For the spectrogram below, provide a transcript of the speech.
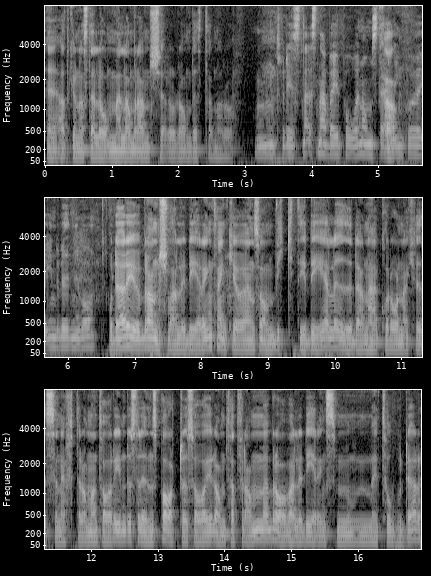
Eh, att kunna ställa om mellan branscher och de bitarna. Då. Mm, så det snabbar ju på en omställning ja. på individnivå. Och där är ju branschvalidering tänker jag en sån viktig del i den här coronakrisen efter. Om man tar industrins parter så har ju de tagit fram bra valideringsmetoder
